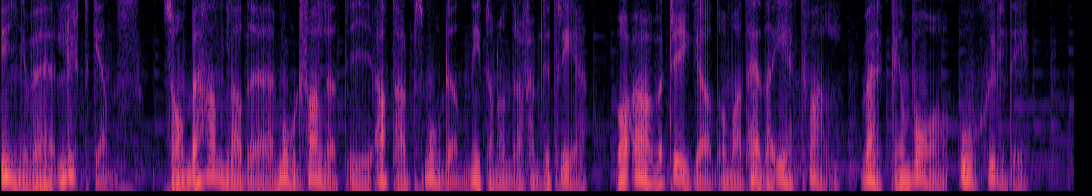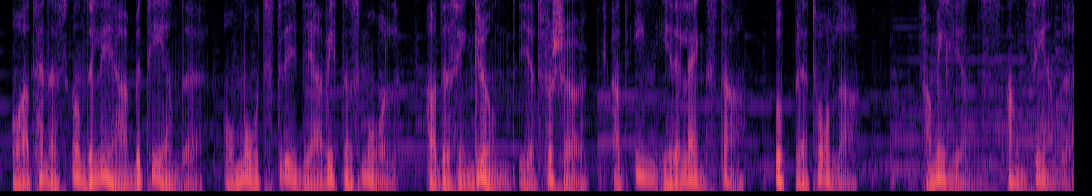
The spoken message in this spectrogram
Yngve Lytgens, som behandlade mordfallet i Attarpsmorden 1953, var övertygad om att Hedda Ekvall verkligen var oskyldig och att hennes underliga beteende och motstridiga vittnesmål hade sin grund i ett försök att in i det längsta upprätthålla familjens anseende.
